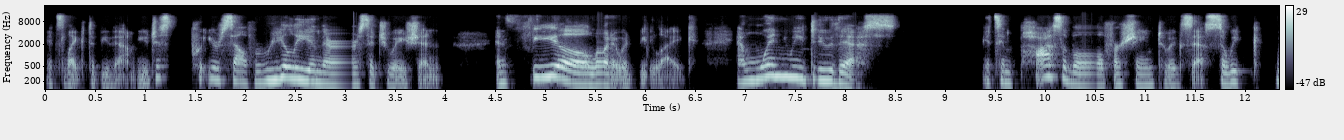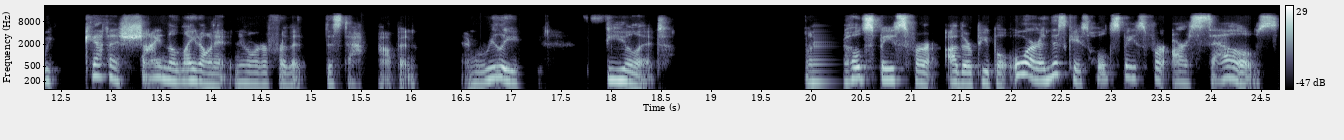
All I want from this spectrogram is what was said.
it's like to be them. You just put yourself really in their situation and feel what it would be like. And when we do this, it's impossible for shame to exist. So we we gotta shine the light on it in order for the, this to happen and really feel it and hold space for other people, or in this case, hold space for ourselves.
